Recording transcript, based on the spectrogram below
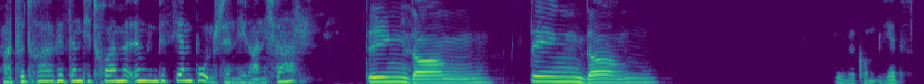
Heutzutage sind die Träume irgendwie ein bisschen bodenständiger, nicht wahr? Ding dong, ding dong. Wer kommt denn jetzt?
